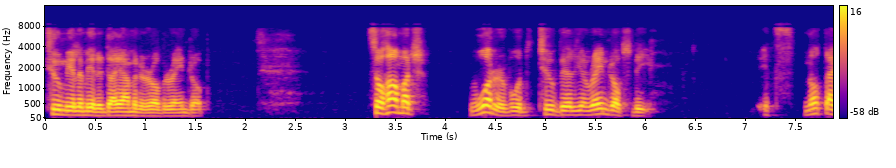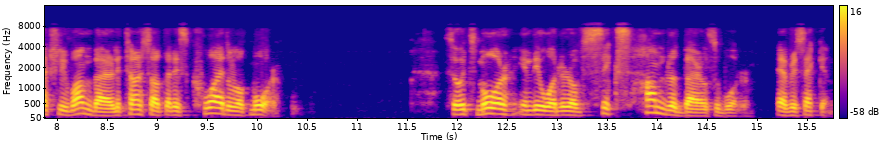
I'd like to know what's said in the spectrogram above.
two millimeter diameter of a raindrop. So how much water would 2 billion raindrops be? It's not actually one barrel. It turns out that it's quite a lot more. So it's more in the order of 600 barrels of water every second.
